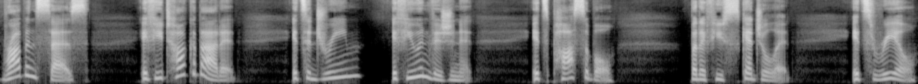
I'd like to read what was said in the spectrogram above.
Robbins says if you talk about it, it's a dream. If you envision it, it's possible. But if you schedule it, it's real.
